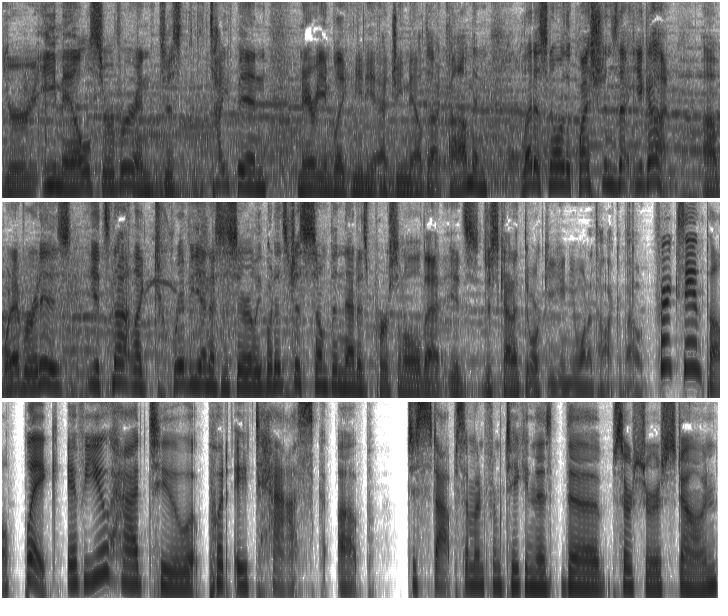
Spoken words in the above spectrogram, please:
your email server and just type in Mary and Blake Media at gmail.com and let us know the questions that you got. Uh, whatever it is, it's not like trivia necessarily, but it's just something that is personal that it's just kind of dorky and you want to talk about. For example, Blake, if you had to put a task up to stop someone from taking the the sorcerer's stone,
